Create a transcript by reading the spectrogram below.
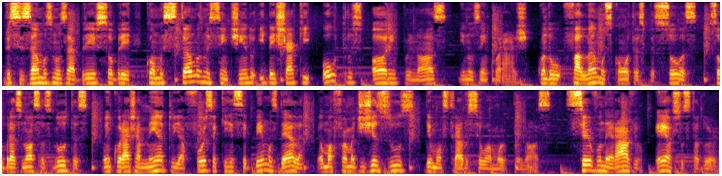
Precisamos nos abrir sobre como estamos nos sentindo e deixar que outros orem por nós e nos encorajem. Quando falamos com outras pessoas sobre as nossas o encorajamento e a força que recebemos dela é uma forma de Jesus demonstrar o seu amor por nós. Ser vulnerável é assustador,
